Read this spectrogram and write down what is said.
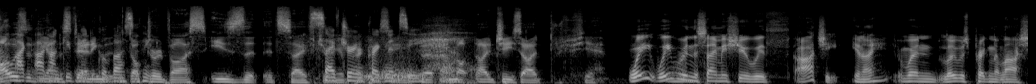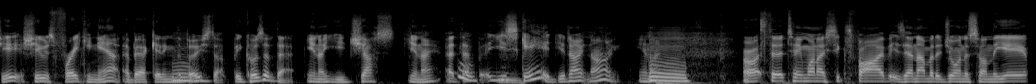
I was I- of the can't understanding that advice, the doctor advice is that it's safe during, Safe a during pregnancy. pregnancy. But I'm not. I, geez, I yeah. We we were in the same issue with Archie. You know, when Lou was pregnant last year, she was freaking out about getting the booster because of that. You know, you just you know at that you're scared. You don't know. You know. All right, thirteen one zero six five is our number to join us on the air.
